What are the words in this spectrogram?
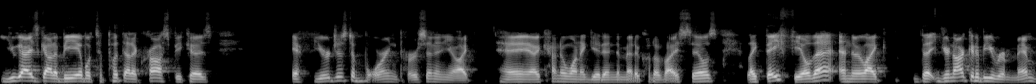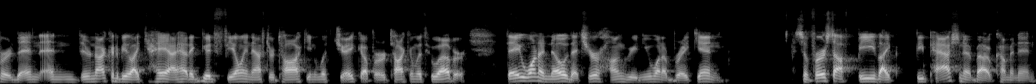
you guys got to be able to put that across because if you're just a boring person and you're like, hey, I kind of want to get into medical device sales, like they feel that and they're like, that you're not going to be remembered and and they're not going to be like, hey, I had a good feeling after talking with Jacob or talking with whoever. They want to know that you're hungry and you want to break in. So first off, be like be passionate about coming in.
